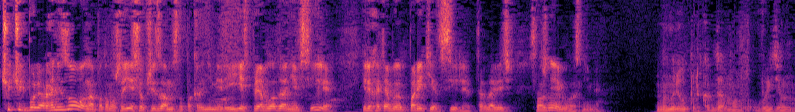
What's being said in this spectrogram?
чуть-чуть более организовано, потому что есть общий замысел, по крайней мере, и есть преобладание в силе – или хотя бы паритет в силе. Тогда ведь сложнее было с ними. На Мариуполь когда мы выйдем?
